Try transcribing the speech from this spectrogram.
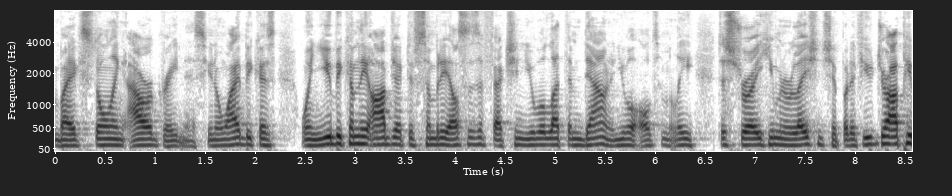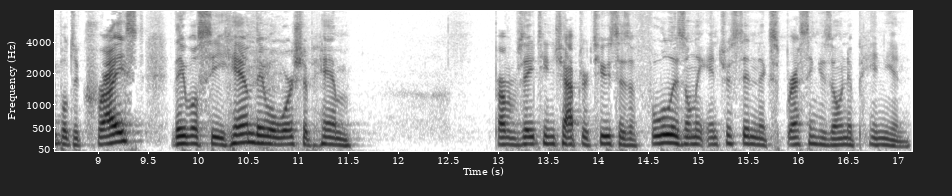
and by extolling our greatness. You know why? Because when you become the object of somebody else's affection, you will let them down and you will ultimately destroy a human relationship. But if you draw people to Christ, they will see Him, they will worship Him. Proverbs 18, chapter 2 says, A fool is only interested in expressing his own opinion.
